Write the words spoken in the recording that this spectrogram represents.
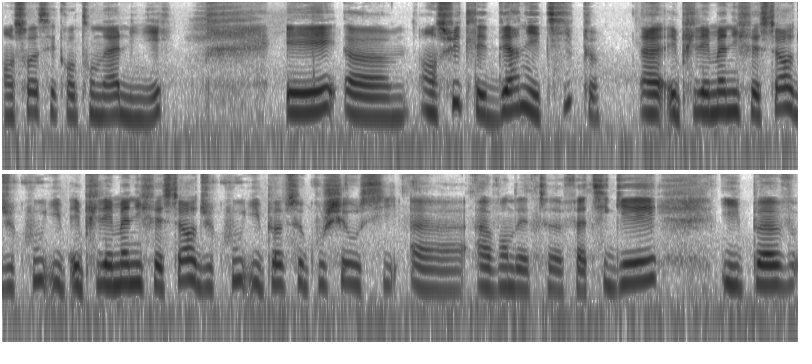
en soi, c'est quand on est aligné. Et euh, ensuite, les derniers types, euh, et puis les manifesteurs, du coup, et puis les manifesteurs, du coup, ils peuvent se coucher aussi euh, avant d'être fatigués. Ils peuvent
